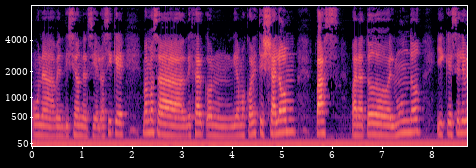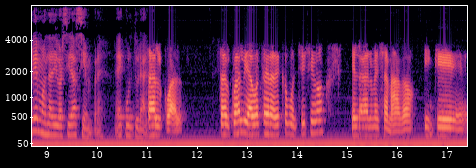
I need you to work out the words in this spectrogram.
una bendición del cielo. Así que vamos a dejar con, digamos, con este shalom, paz para todo el mundo y que celebremos la diversidad siempre, eh, cultural. Tal cual. Tal cual, y a vos te agradezco muchísimo el haberme llamado y que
